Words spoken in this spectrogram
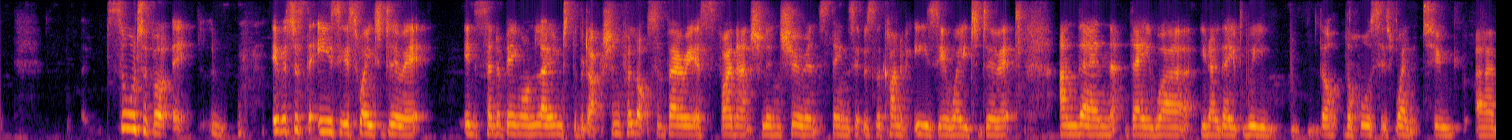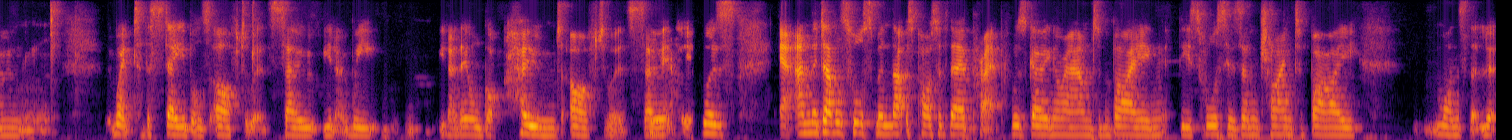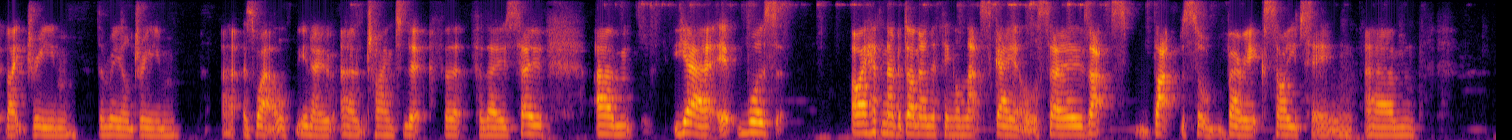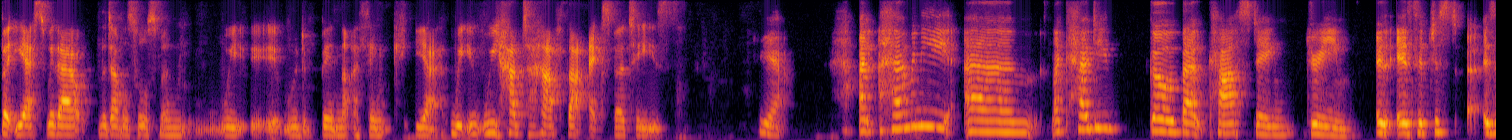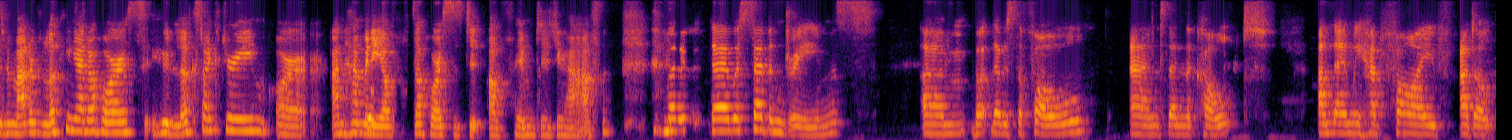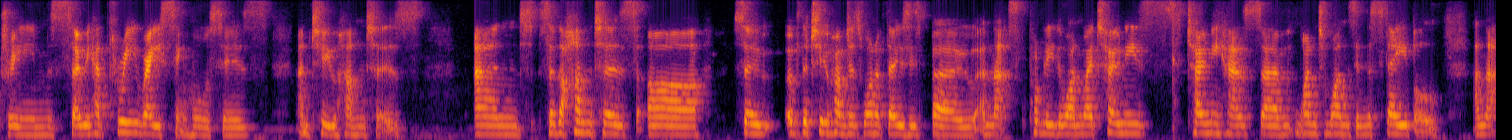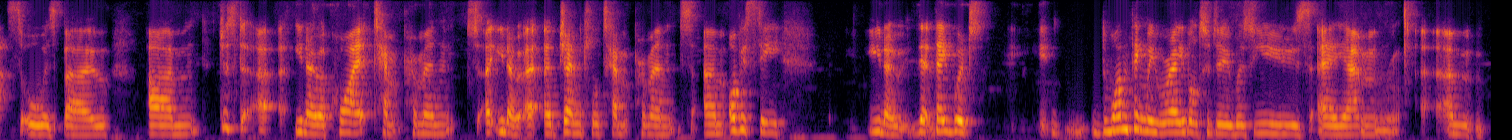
sort of. A, it, it was just the easiest way to do it instead of being on loan to the production for lots of various financial insurance things it was the kind of easier way to do it and then they were you know they we the, the horses went to um went to the stables afterwards so you know we you know they all got homed afterwards so yeah. it, it was and the devil's horseman that was part of their prep was going around and buying these horses and trying to buy ones that looked like dream the real dream uh, as well you know um, trying to look for for those so um yeah it was I had never done anything on that scale, so that's that was sort of very exciting. Um, but yes, without the Devil's Horseman, we it would have been, I think, yeah, we we had to have that expertise. Yeah, and how many, um, like, how do you go about casting Dream? Is, is it just is it a matter of looking at a horse who looks like Dream, or and how many of the horses did, of him did you have? no, there were seven Dreams, um, but there was the foal and then the colt and then we had five adult dreams. So we had three racing horses and two hunters. And so the hunters are so of the two hunters, one of those is Bo, and that's probably the one where Toni's Toni has one to ones in the stable, and that's always Bo. Um, just a, you know a quiet temperament, uh, you know a, a gentle temperament. Um, obviously, you know that they would the one thing we were able to do was use a um, um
